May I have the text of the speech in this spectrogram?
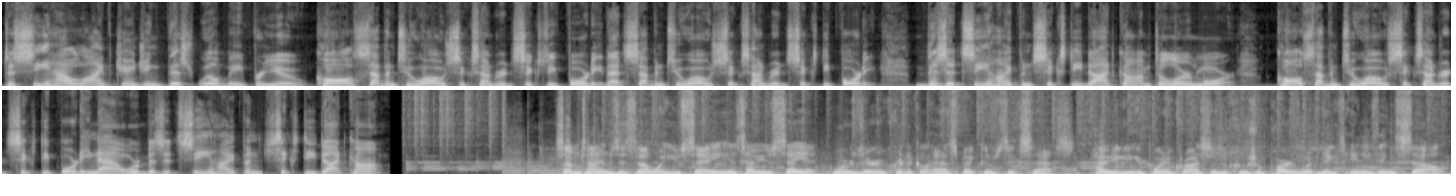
to see how life changing this will be for you. Call 720 600 6040. That's 720 600 6040. Visit c-60.com to learn more. Call 720 600 6040 now or visit c-60.com. Sometimes it's not what you say, it's how you say it. Words are a critical aspect of success. How you get your point across is a crucial part of what makes anything sell.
